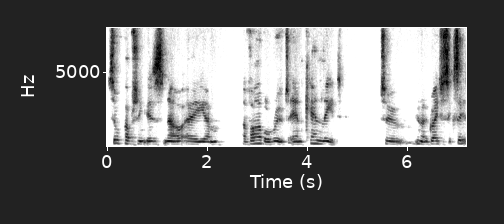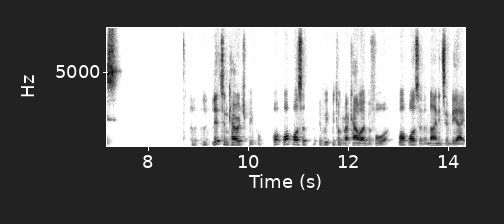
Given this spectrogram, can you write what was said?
self publishing is now a, um, a viable route and can lead to, you know, greater success let's encourage people. What, what was it? We, we talked about Carlo before. What was it in 1978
